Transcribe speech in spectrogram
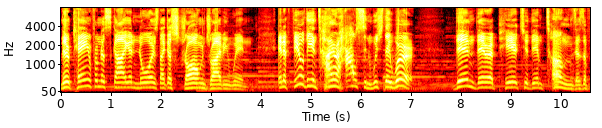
there came from the sky a noise like a strong driving wind, and it filled the entire house in which they were. Then there appeared to them tongues as of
